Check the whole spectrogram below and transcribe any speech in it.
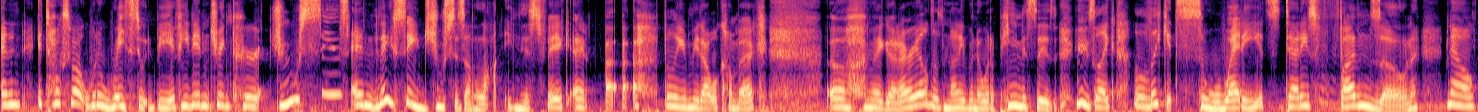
and it talks about what a waste it would be if he didn't drink her juices. And they say juices a lot in this fic, and uh, uh, uh, believe me, that will come back. Oh my god, Ariel does not even know what a penis is. He's like, Lick it, sweaty. It's daddy's fun zone. Now,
